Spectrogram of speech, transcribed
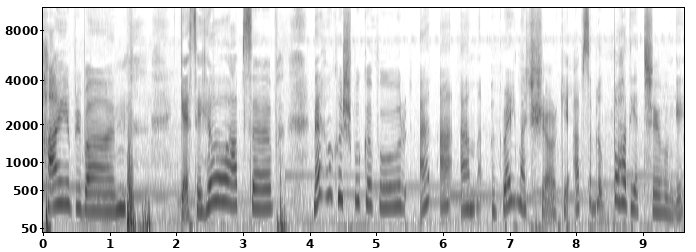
हाय एवरीवन कैसे हो आप सब? मैं हूँ Khushboo Kapoor and I am very much sure कि आप सब लोग बहुत ही अच्छे होंगे।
